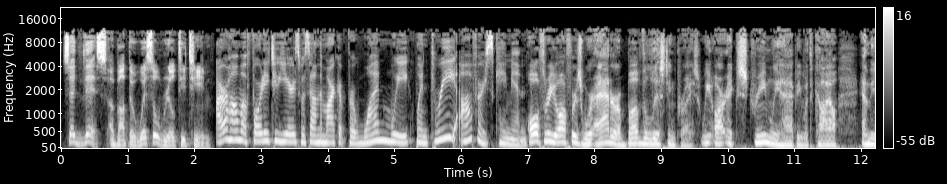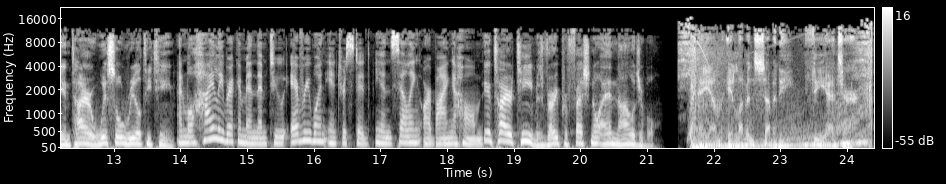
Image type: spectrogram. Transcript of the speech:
said this about the Whissel Realty team. Our home of 42 years was on the market for one week when three offers came in. All three offers were at or above the listing price. We are extremely happy with Kyle and the entire Whissel Realty team. And will highly recommend them to everyone interested in selling or buying a home. The entire team is very professional and knowledgeable. AM 1170, The Answer.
